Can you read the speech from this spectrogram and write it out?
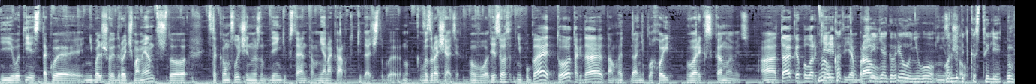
И вот есть такой небольшой дрочь момент, что в таком случае нужно деньги постоянно там мне на карту кидать, чтобы ну, возвращать их. Вот. Если вас это не пугает, то тогда там это да, неплохой варик сэкономить. А так, Apple Arcade ну, как, я как брал... же я говорил, у него не он зашел. любит костыли. Ну,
